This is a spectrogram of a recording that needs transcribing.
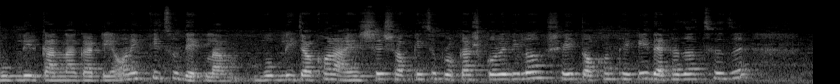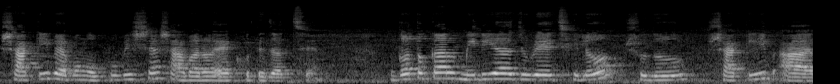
বুবলির কান্নাকাটি, অনেক কিছু দেখলাম। বুবলি যখন এসে সবকিছু প্রকাশ করে দিল, সেই তখন থেকেই দেখা যাচ্ছে যে সাকিব এবং অপু বিশ্বাস আবারও এক হতে যাচ্ছে। গতকাল মিডিয়া জুড়ে ছিল শুধু সাকিব আর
